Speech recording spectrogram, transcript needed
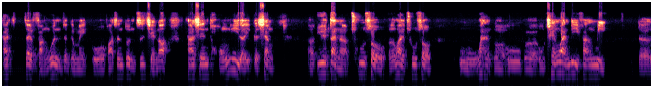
他在访问这个美国华盛顿之前哦，他先同意了一个向呃约旦啊出售额外出售五万呃五呃五千万立方米的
